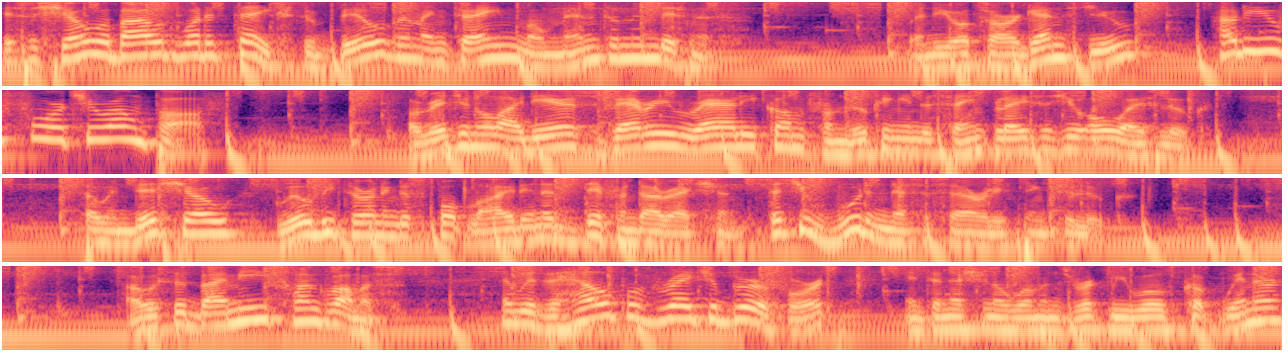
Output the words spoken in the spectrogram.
is a show about what it takes to build and maintain momentum in business. When the odds are against you, how do you forge your own path? Original ideas very rarely come from looking in the same places you always look. So in this show, we'll be turning the spotlight in a different direction that you wouldn't necessarily think to look. Hosted by me, Frank Wammes, and with the help of Rachel Burford, International Women's Rugby World Cup winner,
